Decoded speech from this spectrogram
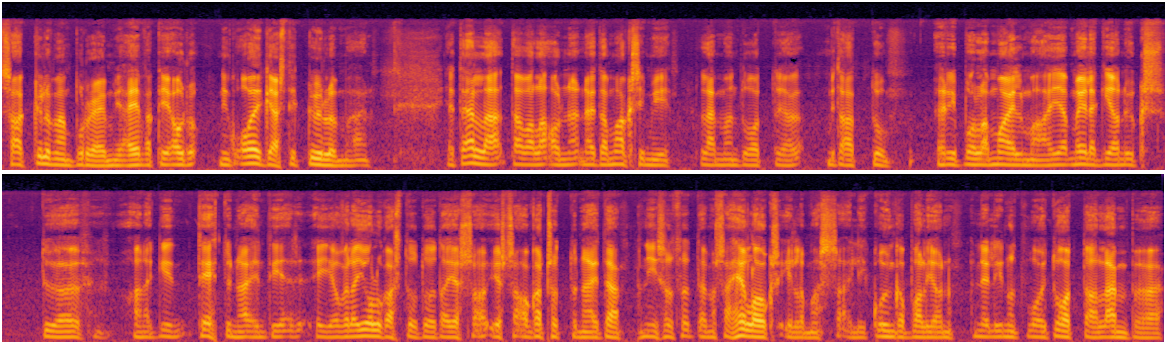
saa kylmän pureemia, eivätkä joudu niin oikeasti kylmään. Ja tällä tavalla on näitä maksimilämmön tuottoja mitattu eri puolilla maailmaa, ja meilläkin on yksi työ ainakin tehtynä, en tiedä, ei ole vielä julkaistu, tuota, jossa, jossa on katsottu näitä niin sanotusti tämmöisessä hellox-ilmassa, eli kuinka paljon ne linnut voi tuottaa lämpöä.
